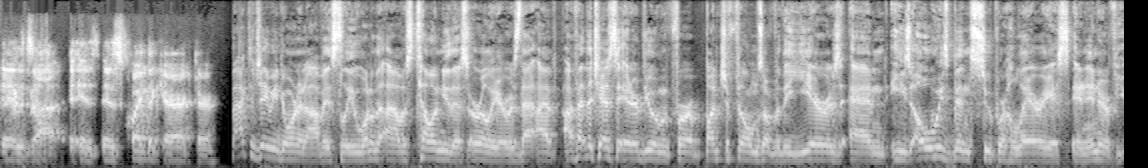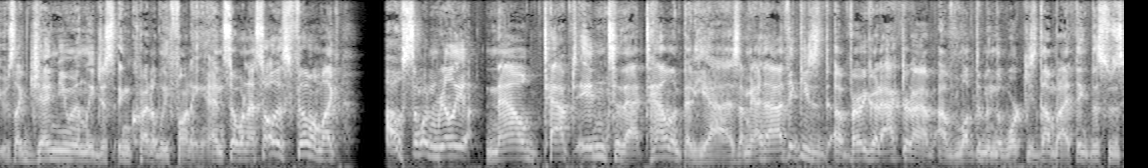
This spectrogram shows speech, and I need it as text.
is, uh, is is quite the character. Back to Jamie Dornan, obviously. One of the I was telling you this earlier was that I've I've had the chance to interview him for a bunch of films over the years, and he's always been super hilarious in interviews, like genuinely just incredibly funny. And so when I saw this film, I'm like, oh, someone really now tapped into that talent that he has. I mean, I, I think he's a very good actor, and I've, I've loved him in the work he's done. But I think this was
